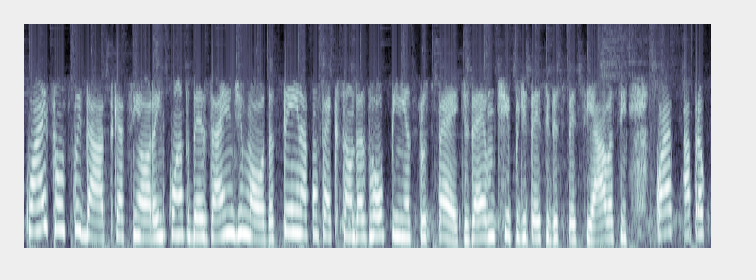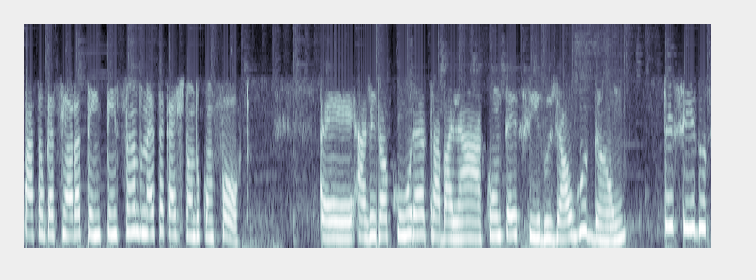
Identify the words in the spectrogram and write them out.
quais são os cuidados que a senhora, enquanto design de moda, tem na confecção das roupinhas para os pets? É um tipo de tecido especial, assim? Qual a preocupação que a senhora tem pensando nessa questão do conforto? Conforto? É, a gente procura trabalhar com tecidos de algodão, tecidos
